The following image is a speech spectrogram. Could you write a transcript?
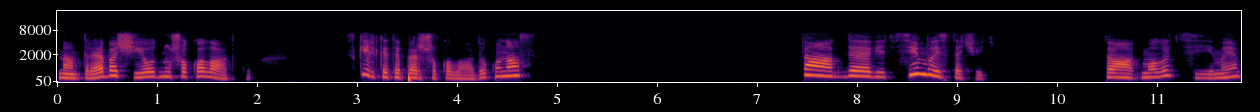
Нам треба ще одну шоколадку. Скільки тепер шоколадок у нас? Так, дев'ять. Всім вистачить? Так, молодці ми.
